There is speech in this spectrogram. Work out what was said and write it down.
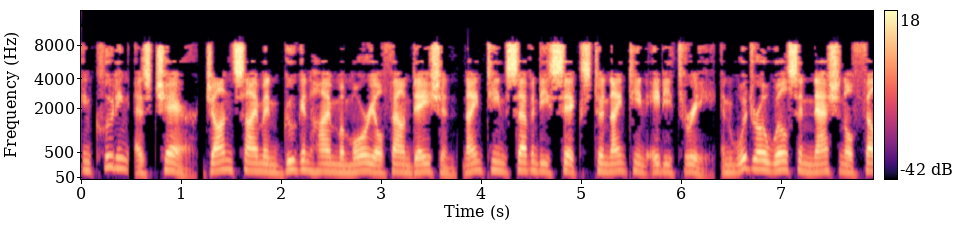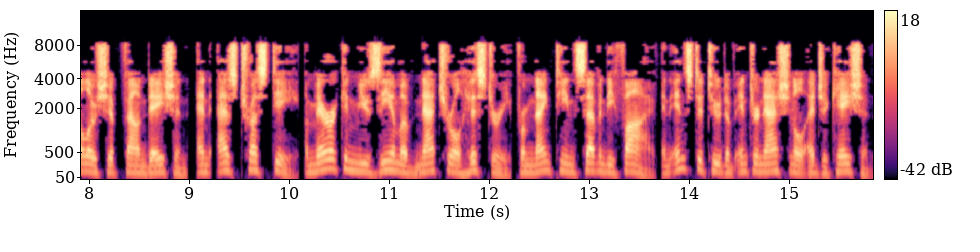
including as chair John Simon Guggenheim Memorial Foundation (1976 to 1983) and Woodrow Wilson National Fellowship Foundation, and as trustee American Museum of Natural History from 1975 and Institute of International Education.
